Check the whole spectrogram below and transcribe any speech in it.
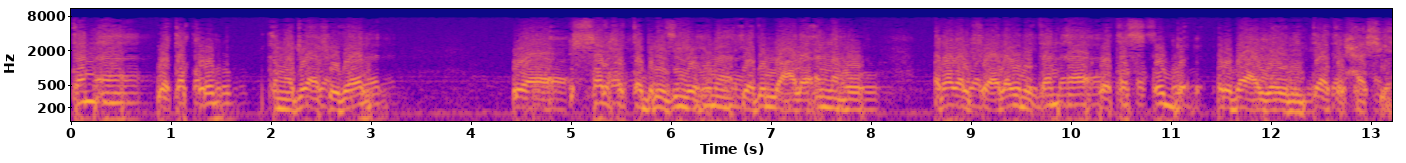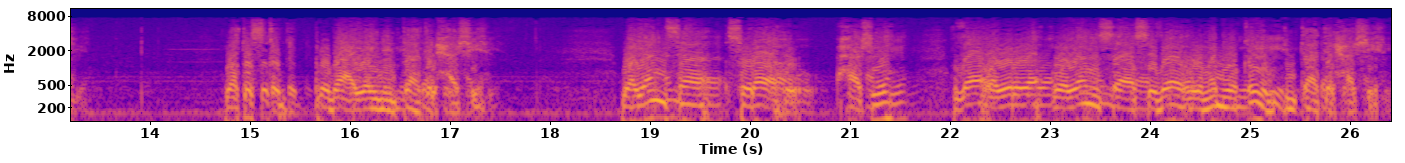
تنأى وتقرب كما جاء في ذلك. والشرح التبريزي هنا يدل على أنه روى الفعلين تنأى وتسقب رباعيين انتهت الحاشية. وتسقب رباعيين انتهت الحاشية. وينسى صراه. حاشية. ضاء ويروى وينسى صباه من يقيم انتهت الحاشية.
